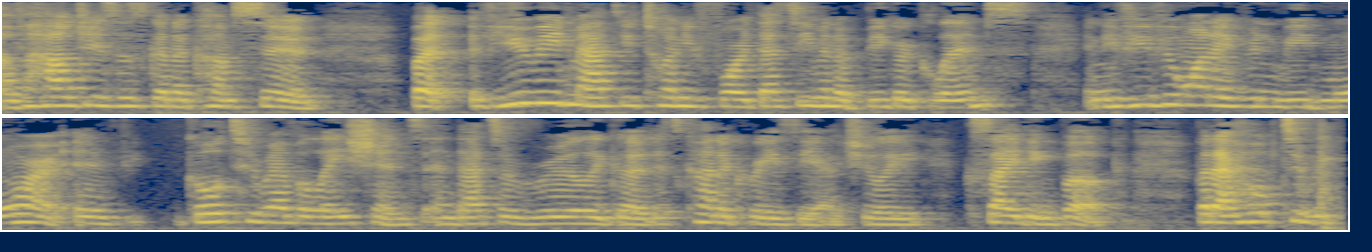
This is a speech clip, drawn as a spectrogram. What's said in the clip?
of how Jesus is going to come soon. But if you read Matthew 24, that's even a bigger glimpse. And if you, if you want to even read more, if go to Revelations, and that's a really good, it's kind of crazy actually, exciting book. But I hope to re-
